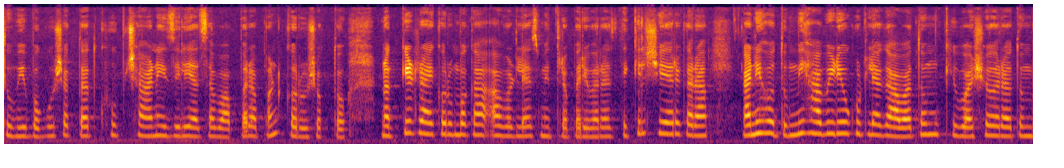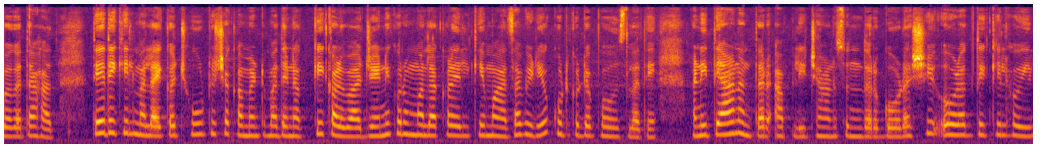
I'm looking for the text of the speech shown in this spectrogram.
तुम्ही बघू शकतात. खूप छान इझिली याचा वापर आपण करू शकतो. नक्की ट्राय करून बघा. आवडल्यास मित्रपरिवारास देखील शेअर करा. आणि हो तुम्ही हा व्हिडिओ कुठल्या गावातून किंवा शहरातून बघत आहात ते देखील मला एका छोटूशा कमेंटमध्ये नक्की कळवा. जेणेकरून मला कळेल की माझा व्हिडिओ कुठकुठे पोहोचला ते. आणि त्यानंतर आपली छान सुंदर गोड अशी ओळख देखील होईल.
